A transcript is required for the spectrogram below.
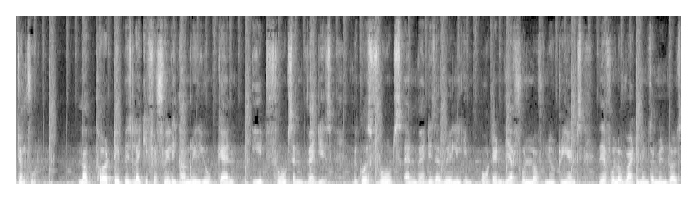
junk food now third tip is like if you're feeling hungry you can eat fruits and veggies. Because fruits and veggies are really important. They are full of nutrients. They are full of vitamins and minerals.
